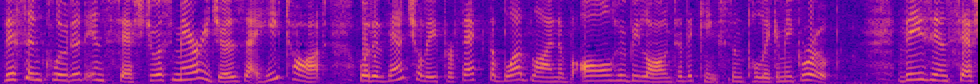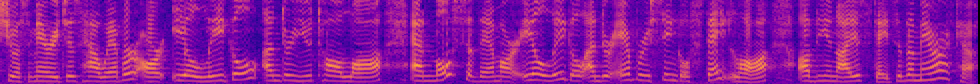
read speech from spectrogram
This included incestuous marriages that he taught would eventually perfect the bloodline of all who belonged to the Kingston polygamy group. These incestuous marriages, however, are illegal under Utah law, and most of them are illegal under every single state law of the United States of America.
